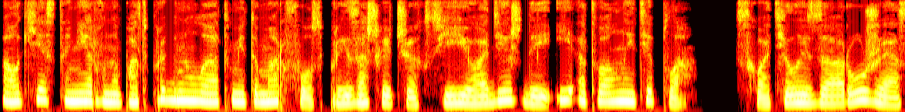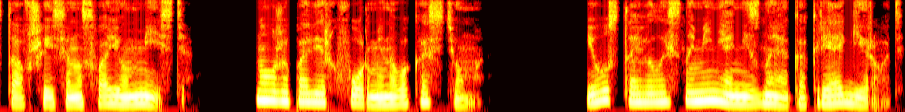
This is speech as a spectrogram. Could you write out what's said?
Алкеста нервно подпрыгнула от метаморфоз, произошедших с ее одеждой и от волны тепла, схватилась за оружие, оставшееся на своем месте, но уже поверх форменного костюма, и уставилась на меня, не зная, как реагировать.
